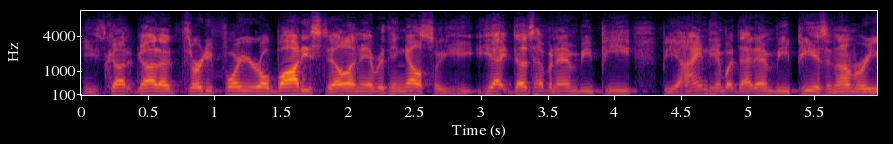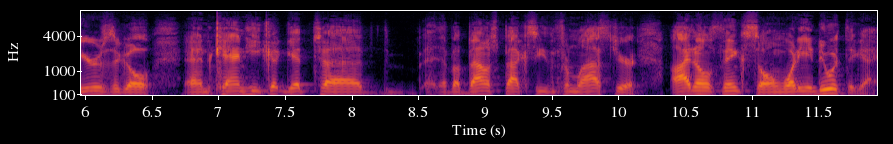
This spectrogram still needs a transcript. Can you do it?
he's got got a 34 year old body still and everything else. So he, he does have an MVP behind him, but that MVP is a number of years ago. And can he get uh, have a bounce back season from last year? I don't think so. And what do you do with the guy?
